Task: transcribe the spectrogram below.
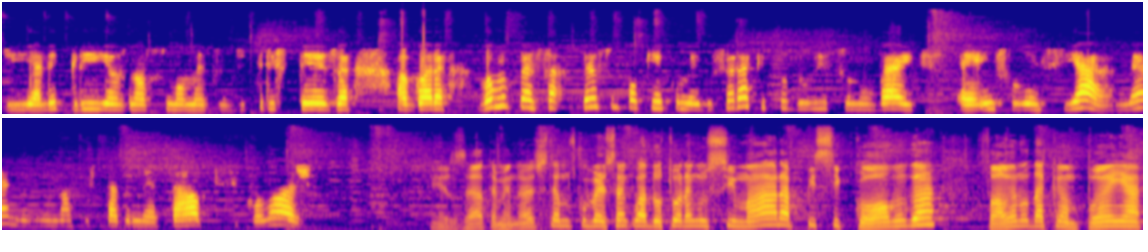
de alegria, os nossos momentos de tristeza. Agora, vamos pensar, pensa um pouquinho comigo, será que tudo isso não vai é, influenciar né, no nosso estado mental, psicológico? Exatamente. Nós estamos conversando com a doutora Lucimara, psicóloga, falando da campanha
